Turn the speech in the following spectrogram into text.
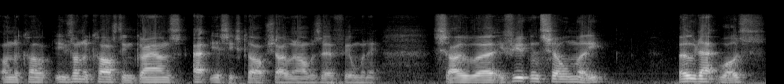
On the he was on the casting grounds at the Essex Carp Show when I was there filming it. So uh, if you can tell me who that was,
